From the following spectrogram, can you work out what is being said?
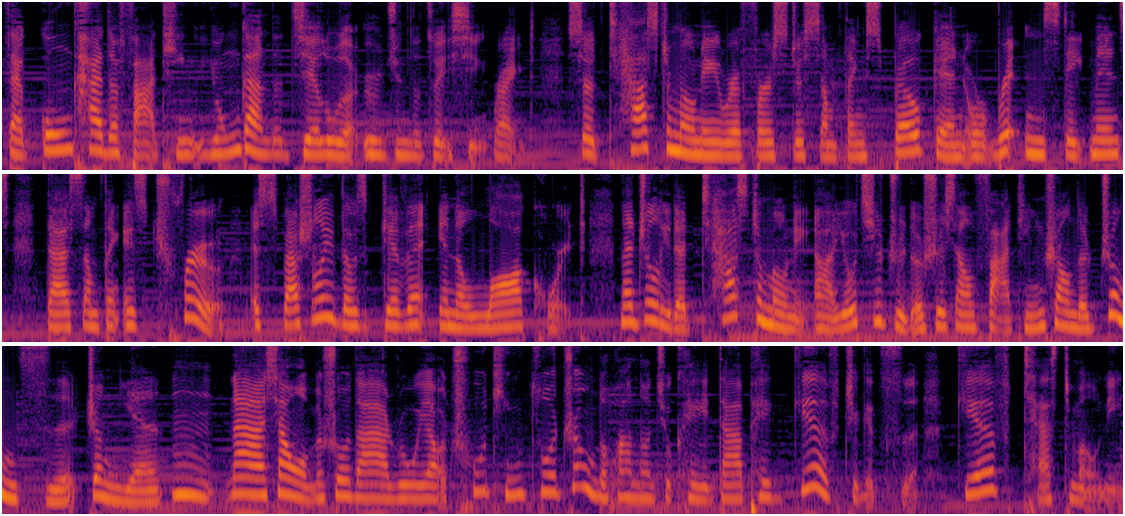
在公开的法庭勇敢地揭露了日军的罪行。Right. So testimony refers to something spoken or written statements that something is true, especially those given in a law court. 那这里的 testimony 啊，尤其指的是像法庭上的证词、证言。嗯，那像我们说的啊，如果要出庭作证的话呢，就可以搭配 give 这个词，give testimony。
